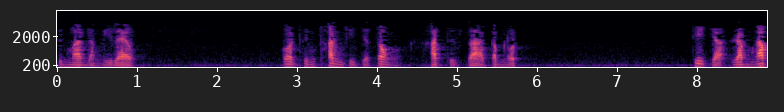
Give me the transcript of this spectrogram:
ขึ้นมาดังนี้แล้ว ก็ถึงท่านที่จะต้องหัดศึกษากำหนด ที่จะรำงับ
